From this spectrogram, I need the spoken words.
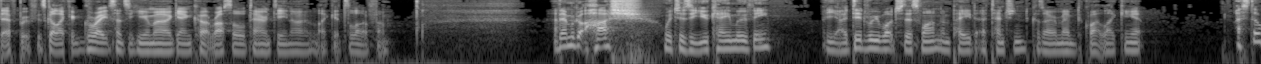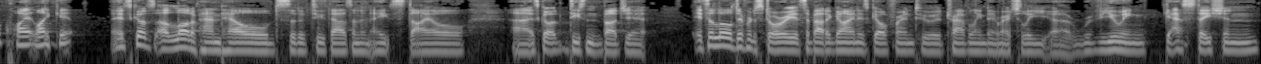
Death Proof. It's got like a great sense of humor. Again, Kurt Russell, Tarantino. Like it's a lot of fun. And then we got Hush, which is a UK movie. Yeah, I did rewatch this one and paid attention because I remembered quite liking it. I still quite like it. It's got a lot of handheld, sort of 2008 style. Uh, it's got a decent budget. It's a little different story. It's about a guy and his girlfriend who are traveling. They're actually uh, reviewing gas station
